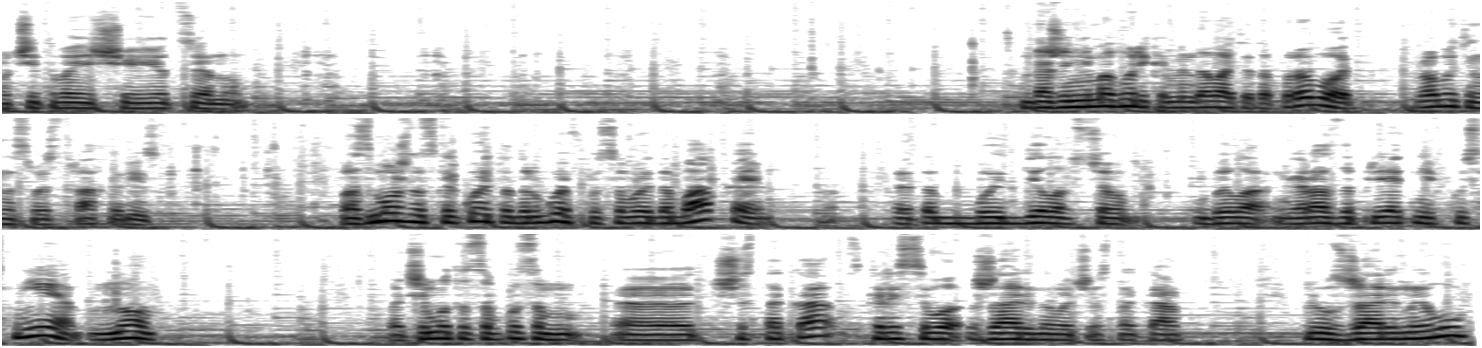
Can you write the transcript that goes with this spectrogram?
учитывая еще ее цену. Даже не могу рекомендовать это пробовать. Пробуйте на свой страх и риск. Возможно, с какой-то другой вкусовой добавкой это бы дело все было гораздо приятнее и вкуснее, но почему-то со вкусом э, чеснока, скорее всего, жареного чеснока, плюс жареный лук,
